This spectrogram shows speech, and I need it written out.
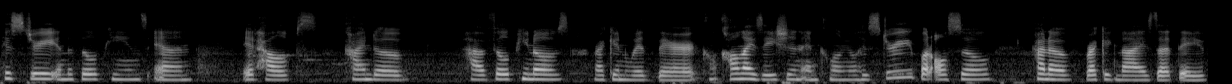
history in the Philippines, and it helps kind of have Filipinos reckon with their colonization and colonial history, but also kind of recognize that they've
